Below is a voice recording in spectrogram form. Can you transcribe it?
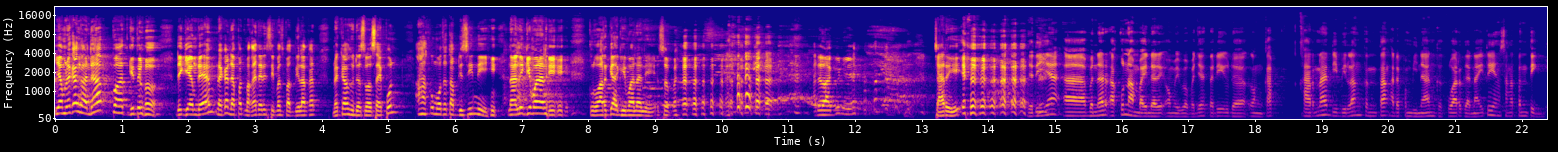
yang mereka nggak dapat gitu loh. Di GMDM mereka dapat makanya tadi Steven sempat bilang kan mereka sudah selesai pun, ah, aku mau tetap di sini. Nah, ini gimana nih? Keluarga gimana nih? Ada lagunya ya. Cari. Jadinya eh, benar aku nambahin dari Om Ibu aja tadi udah lengkap karena dibilang tentang ada pembinaan ke keluarga. Nah, itu yang sangat penting.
